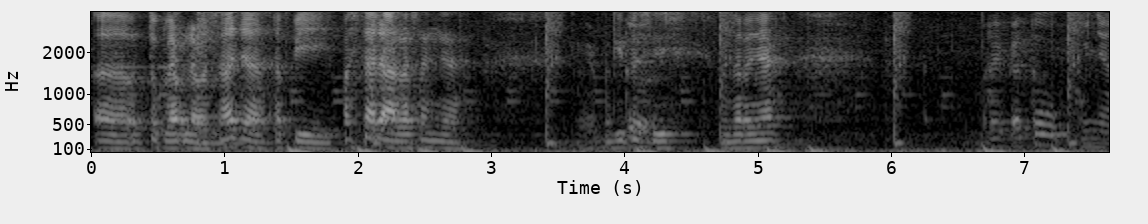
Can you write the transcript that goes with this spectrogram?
eh, untuk lewat-lewat saja tapi pasti ada alasannya. Ya, begitu sih sebenarnya. Mereka tuh punya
